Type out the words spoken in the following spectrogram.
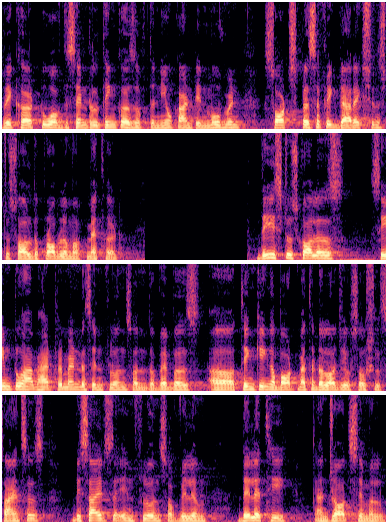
Rickert, two of the central thinkers of the Neo Kantian movement, sought specific directions to solve the problem of method. These two scholars seem to have had tremendous influence on the Weber's uh, thinking about methodology of social sciences, besides the influence of William Dilthey and George Simmel,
